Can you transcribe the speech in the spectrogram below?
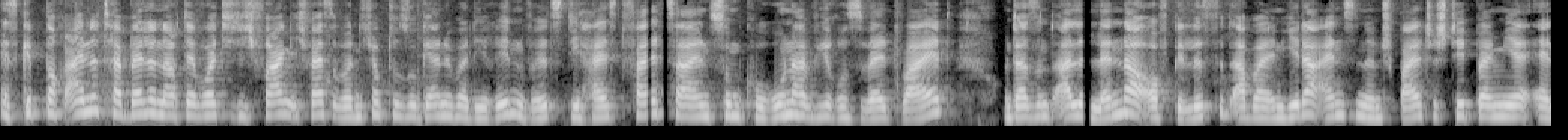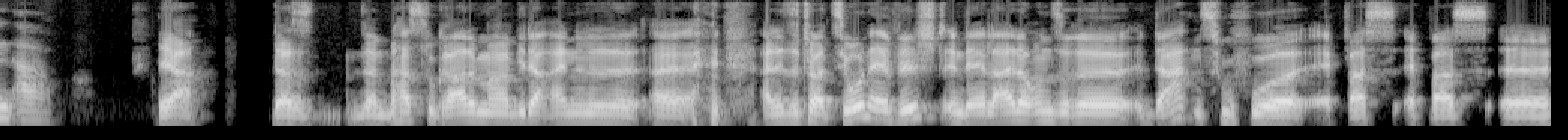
Es gibt noch eine Tabelle, nach der wollte ich dich fragen. Ich weiß aber nicht, ob du so gerne über die reden willst. Die heißt Fallzahlen zum Coronavirus weltweit. Und da sind alle Länder aufgelistet, aber in jeder einzelnen Spalte steht bei mir NA. Ja, das, dann hast du gerade mal wieder eine, äh, eine Situation erwischt, in der leider unsere Datenzufuhr etwas, etwas äh,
